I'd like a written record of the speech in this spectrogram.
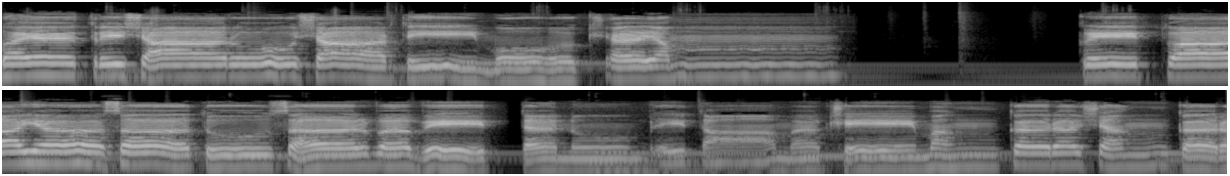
भयतृषारोषार्तिमोक्षयम् कृत्वा य स तु सर्ववेत्तनुभृतां क्षेमङ्करशङ्कर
